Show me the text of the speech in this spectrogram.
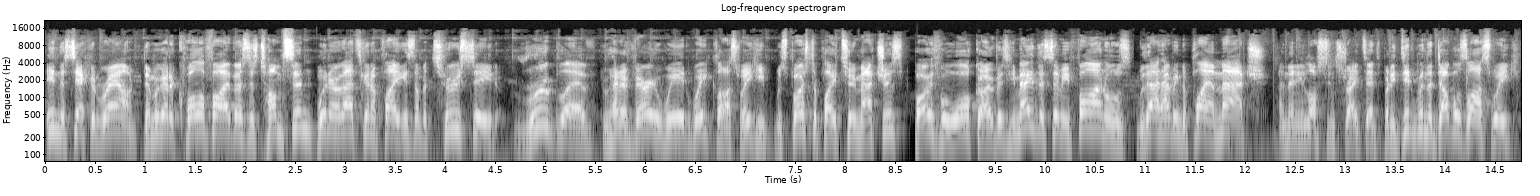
in the second round. Then we've got a qualifier versus Thompson. Winner of that's going to play against number two seed Rublev, who had a very weird week last week. He was supposed to play two matches. Both were walkovers. He made the semi-finals without having to play a match. And then he lost in straight sets. But he did win the doubles last week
